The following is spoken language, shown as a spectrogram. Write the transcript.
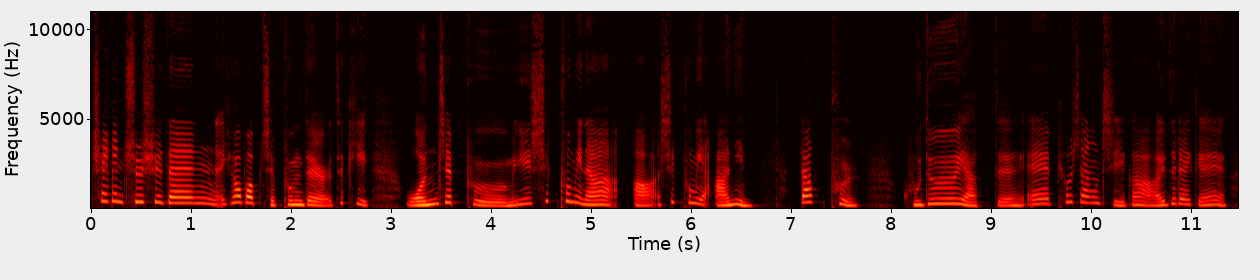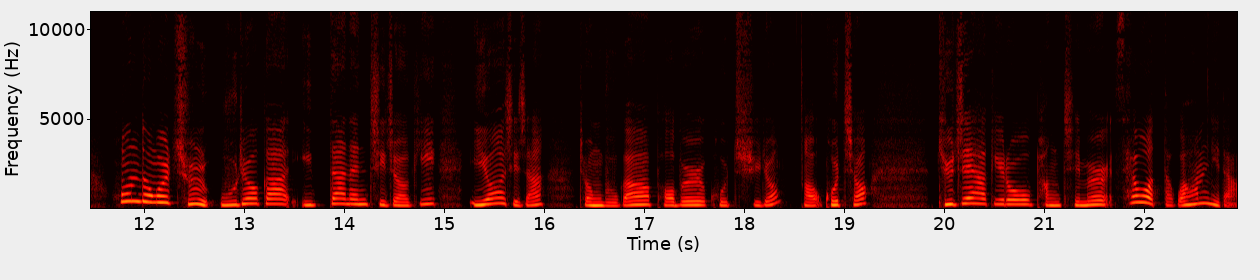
최근 출시된 협업 제품들 특히 원제품이 식품이나 아, 식품이 아닌 딱풀 구두약 등의 표장지가 아이들에게 혼동을 줄 우려가 있다는 지적이 이어지자 정부가 법을 고치려 어, 고쳐 규제하기로 방침을 세웠다고 합니다.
